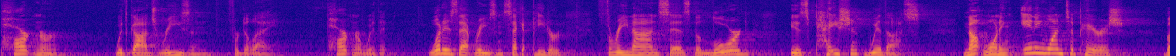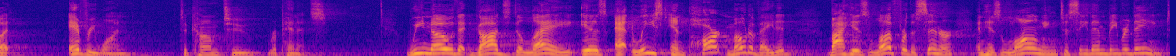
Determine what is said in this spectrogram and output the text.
Partner with God's reason for delay. Partner with it. What is that reason? 2 Peter 3 9 says, The Lord is patient with us not wanting anyone to perish, but everyone to come to repentance. We know that God's delay is at least in part motivated by his love for the sinner and his longing to see them be redeemed.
